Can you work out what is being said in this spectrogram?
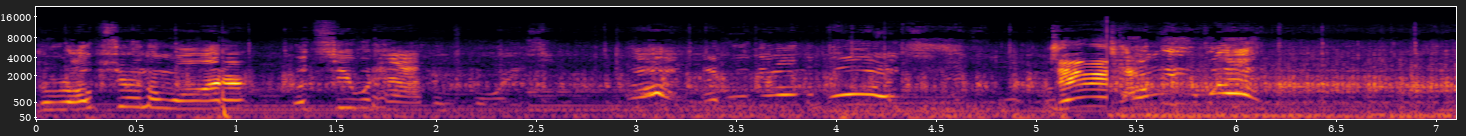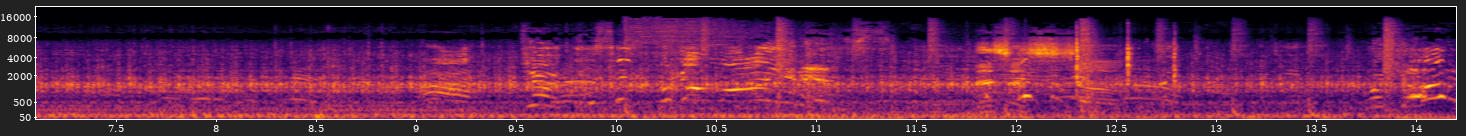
The ropes are in the water. Let's see what happens, boys. Alright, everyone get on the boards. Jimmy. Tell me when. Ah, dude, this is look how long it is. This is so. We're good.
